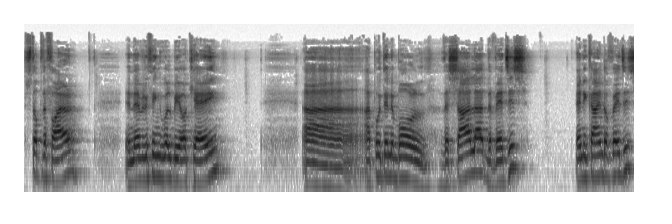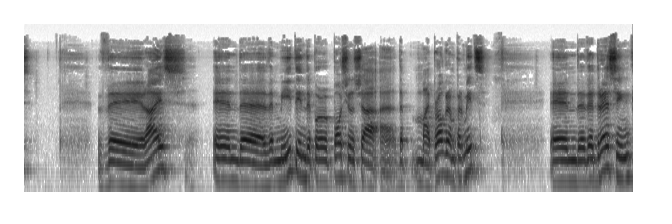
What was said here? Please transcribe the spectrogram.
stop the fire and everything will be okay. Uh, I put in a bowl the salad, the veggies, any kind of veggies, the rice, and uh, the meat in the proportions uh, uh, that my program permits. And uh, the dressing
